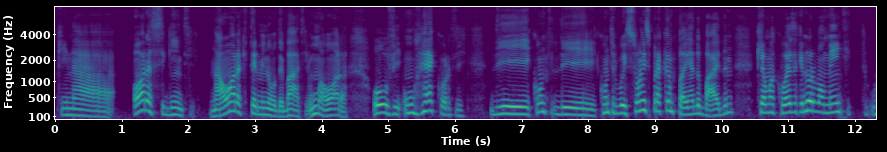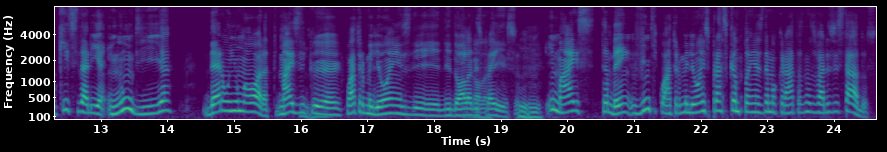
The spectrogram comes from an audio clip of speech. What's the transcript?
que na hora seguinte, na hora que terminou o debate, uma hora, houve um recorde de, de contribuições para a campanha do Biden, que é uma coisa que normalmente o que se daria em um dia deram em uma hora mais de uhum. 4 milhões de, de dólares para isso. Uhum. E mais também 24 milhões para as campanhas democratas nos vários estados.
